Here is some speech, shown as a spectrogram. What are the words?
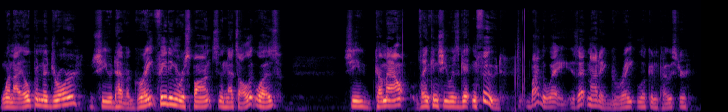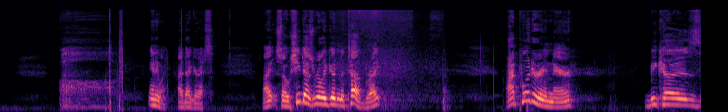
When I opened the drawer, she would have a great feeding response, and that's all it was. She'd come out thinking she was getting food. By the way, is that not a great looking poster? Oh. Anyway, I digress. Right, so she does really good in the tub, right? I put her in there because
